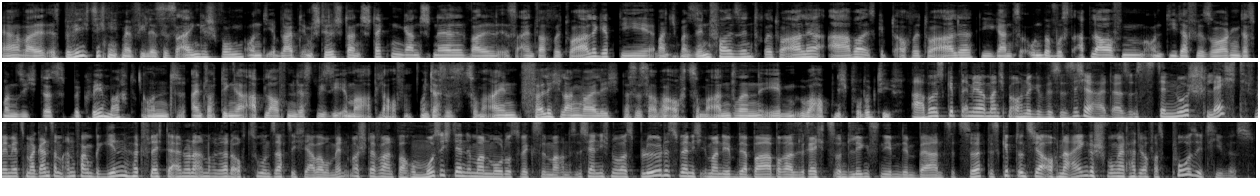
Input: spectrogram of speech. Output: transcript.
Ja, weil es bewegt sich nicht mehr viel. Es ist eingeschwungen und ihr bleibt im Stillstand stecken ganz schnell, weil es einfach Rituale gibt, die manchmal sinnvoll sind, Rituale, aber es gibt auch Rituale, die ganz unbewusst ablaufen und die dafür sorgen, dass man sich das bequem macht und einfach Dinge ablaufen lässt, wie sie immer ablaufen. Und das ist zum einen völlig langweilig, das ist aber auch zum anderen eben überhaupt nicht produktiv. Aber es gibt einem ja manchmal manchmal auch eine gewisse Sicherheit. Also ist es denn nur schlecht, wenn wir jetzt mal ganz am Anfang beginnen, hört vielleicht der ein oder andere gerade auch zu und sagt sich, ja, aber Moment mal, Stefan, warum muss ich denn immer einen Moduswechsel machen? Es ist ja nicht nur was Blödes, wenn ich immer neben der Barbara rechts und links neben dem Bernd sitze. Das gibt uns ja auch eine Eingeschwungenheit, hat ja auch was Positives.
